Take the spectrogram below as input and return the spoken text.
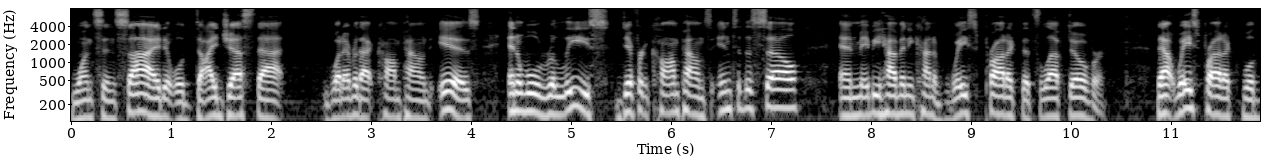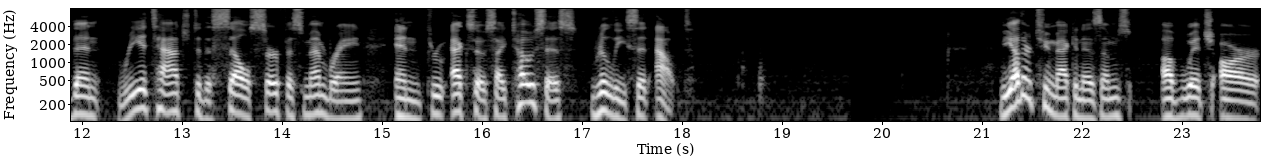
Once inside, it will digest that, whatever that compound is, and it will release different compounds into the cell and maybe have any kind of waste product that's left over. That waste product will then reattach to the cell surface membrane and through exocytosis release it out. The other two mechanisms of which are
